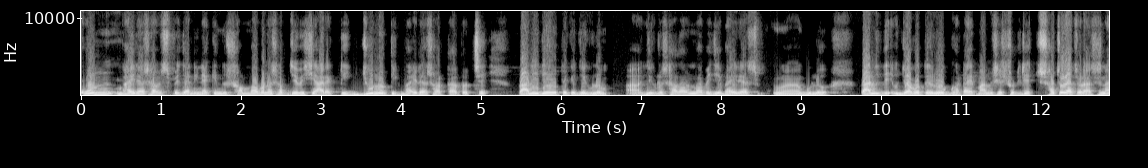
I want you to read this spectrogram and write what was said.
কোন ভাইরাস আসবে জানি না, কিন্তু সম্ভাবনা সবচেয়ে বেশি আরেকটি জুনোটিক ভাইরাস, অর্থাৎ হচ্ছে প্রাণী দেহ থেকে যেগুলো যেগুলো সাধারণভাবে যে ভাইরাসগুলো প্রাণী জগতে রোগ ঘটায়, মানুষের শরীরে সচরাচর আসে না,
